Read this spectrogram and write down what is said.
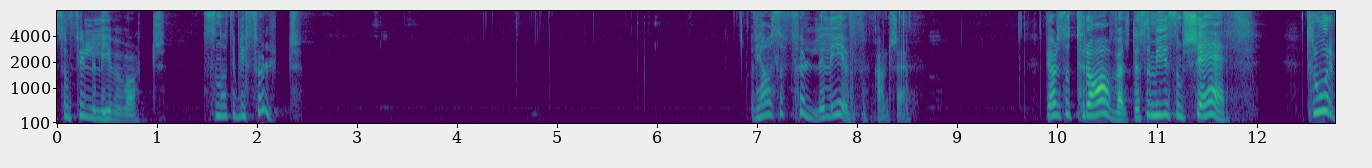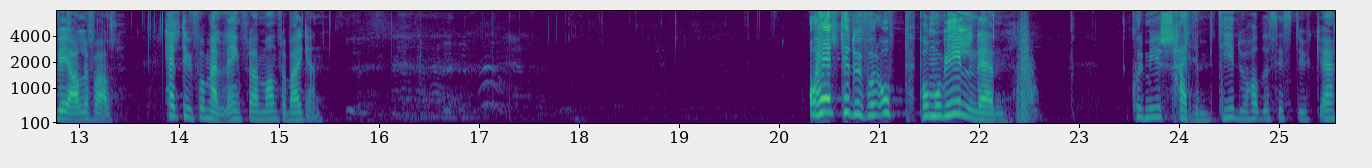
som fyller livet vårt sånn at det blir fullt. Vi har så fulle liv, kanskje. Vi har det så travelt. Det er så mye som skjer. Tror vi, i alle fall. Helt til vi får melding fra en mann fra Bergen. Og helt til du får opp på mobilen din hvor mye skjermtid du hadde siste uke.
